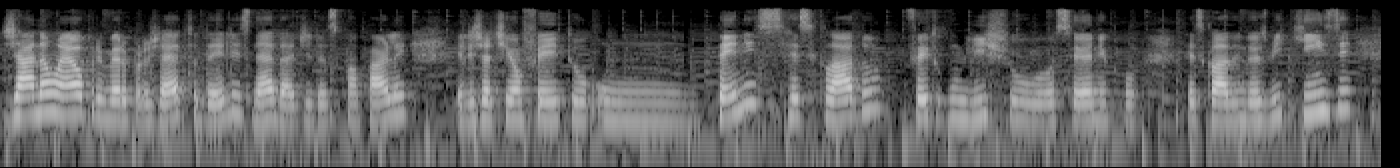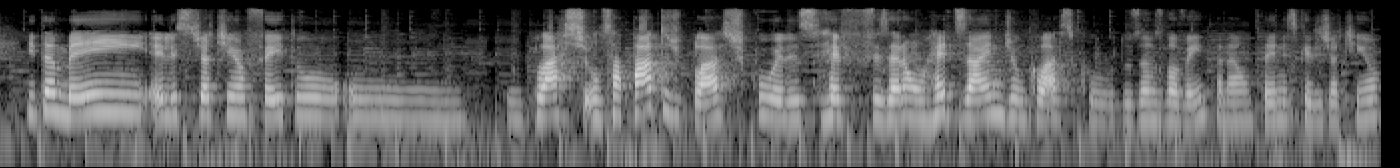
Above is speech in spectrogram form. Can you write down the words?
Já não é o primeiro projeto deles, né, da Adidas com a Parley. Eles já tinham feito um tênis reciclado, feito com lixo oceânico reciclado em 2015. E também eles já tinham feito um um, plástico, um sapato de plástico. Eles fizeram um redesign de um clássico dos anos 90, né? Um tênis que eles já tinham,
